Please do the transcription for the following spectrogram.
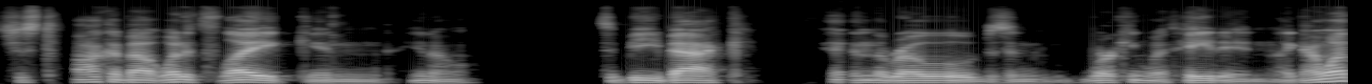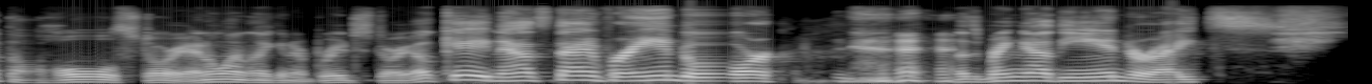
just talk about what it's like, and you know, to be back in the robes and working with Hayden. Like, I want the whole story. I don't want like an abridged story. Okay, now it's time for Andor. Let's bring out the Andorites.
